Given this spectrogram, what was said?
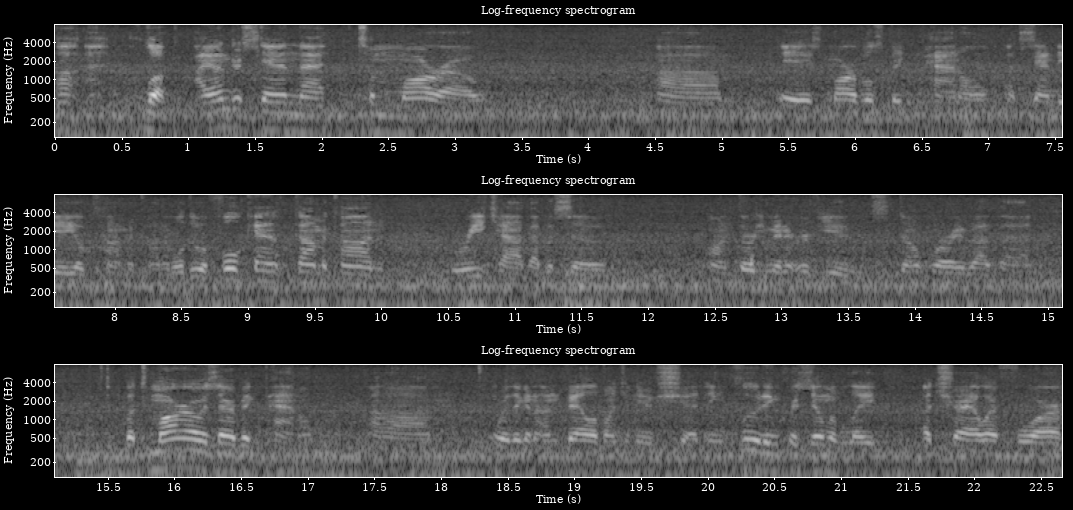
Uh, look, I understand that tomorrow um, is Marvel's big panel at San Diego Comic Con, and we'll do a full Comic Con recap episode on 30 minute reviews. Don't worry about that. But tomorrow is their big panel um, where they're going to unveil a bunch of new shit, including presumably a trailer for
